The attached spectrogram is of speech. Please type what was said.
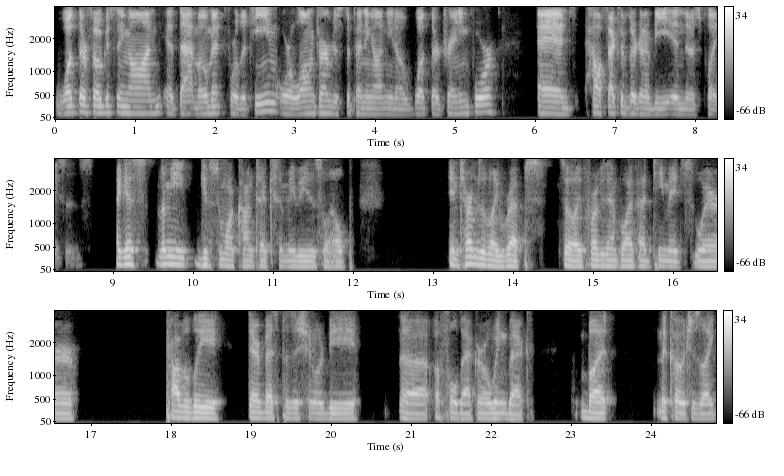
what they're focusing on at that moment for the team or long term just depending on you know what they're training for and how effective they're going to be in those places. I guess let me give some more context and maybe this will help in terms of like reps so like for example i've had teammates where probably their best position would be uh, a fullback or a wingback but the coach is like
